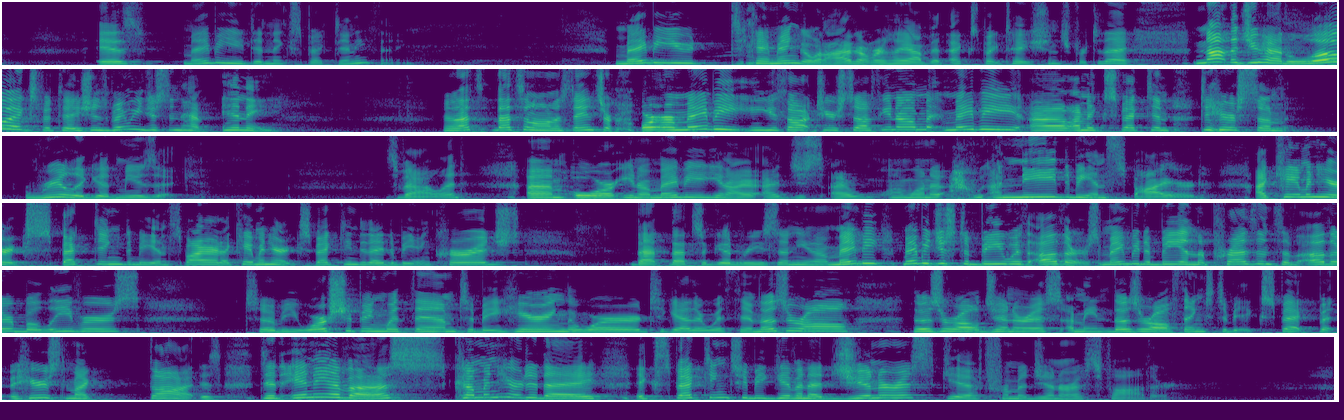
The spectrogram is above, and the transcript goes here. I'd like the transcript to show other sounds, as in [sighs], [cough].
is maybe you didn't expect anything. Maybe you came in going, I don't really have expectations for today. Not that you had low expectations, maybe you just didn't have any. Now that's that's an honest answer. Or, or maybe you thought to yourself, you know, maybe uh, I'm expecting to hear some really good music. It's valid. Um, or, you know, maybe, you know, I, I just, I, I want to, I, I need to be inspired. I came in here expecting to be inspired. I came in here expecting today to be encouraged. That, that's a good reason, you know. Maybe, maybe just to be with others, maybe to be in the presence of other believers, to be worshiping with them, to be hearing the word together with them. Those are all, those are all generous. I mean, those are all things to be expect. But here's my thought is did any of us come in here today expecting to be given a generous gift from a generous father?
